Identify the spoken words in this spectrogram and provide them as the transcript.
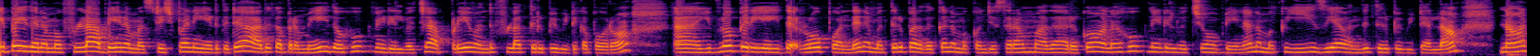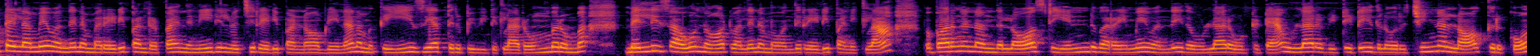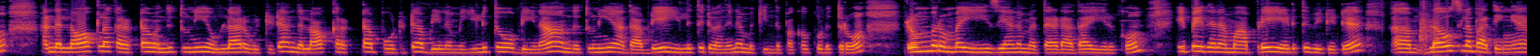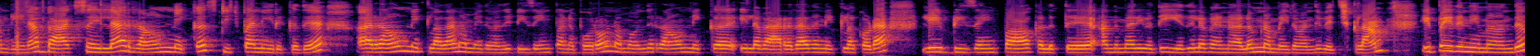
இப்போ இதை நம்ம ஃபுல்லாக அப்படியே நம்ம ஸ்டிச் பண்ணி எடுத்துகிட்டு அதுக்கப்புறமே இதை ஹூக் நீடில் வச்சு அப்படியே வந்து ஃபுல்லாக திருப்பி விட்டுக்க போகிறோம் இவ்வளோ பெரிய இது ரோப் வந்து நம்ம திருப்புறதுக்கு நமக்கு கொஞ்சம் சிரமமாக தான் இருக்கும். ஆனால் ஹூக் நீடில் வச்சோம் அப்படின்னா நமக்கு ஈஸியாக வந்து திருப்பி விட்டுடலாம். நாட் எல்லாமே வந்து நம்ம ரெடி பண்ணுறப்ப இந்த நீடில் வச்சு ரெடி பண்ணோம் அப்படின்னா நமக்கு ஈஸியாக திருப்பி விட்டுக்கலாம். ரொம்ப ரொம்ப மெல்லிஸாகவும் நாட் வந்து நம்ம வந்து ரெடி பண்ணிக்கலாம். இப்போ பாருங்கள் நான் அந்த லாஸ்ட் எண்டு வரையுமே வந்து இதை உள்ளார விட்டுட்டேன். உள்ளார விட்டுட்டு இதில் ஒரு சின்ன லாக் இருக்கும். அந்த லாக்கில் கரெக்டாக வந்து துணியை உள்ளார விட்டுட்டு அந்த லாக் கரெக்டாக போட்டுட்டு அப்படி நம்ம இழுத்தோம் அப்படின்னா அந்த துணியை அதை அப்படியே இழுத்துட்டு வந்து நமக்கு இந்த பக்கம் கொடுத்துரும். ரொம்ப ரொம்ப ஈஸியான மெத்தடாக தான் இருக்கும். இப்போ இதை நம்ம அப்படியே எடுத்து விட்டுட்டு ப்ளவுஸில் பார்த்தீங்க அப்படின்னா பேக் சைடில் ரவுண்ட் நெக்கு ஸ்டிச் பண்ணி இருக்குது. ரவுண்ட் நெக்கில் தான் நம்ம இதை வந்து டிசைன் பண்ண போகிறோம் நம்ம வந்து ரவுண்ட் நெக்கு இல்லை வேறு ஏதாவது நெக்கில் கூட லீவ் டிசைன் பா கழுத்து அந்த மாதிரி வந்து எதில் வேணாலும் நம்ம இதை வந்து வச்சுக்கலாம். இப்போ இது நீங்கள் வந்து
